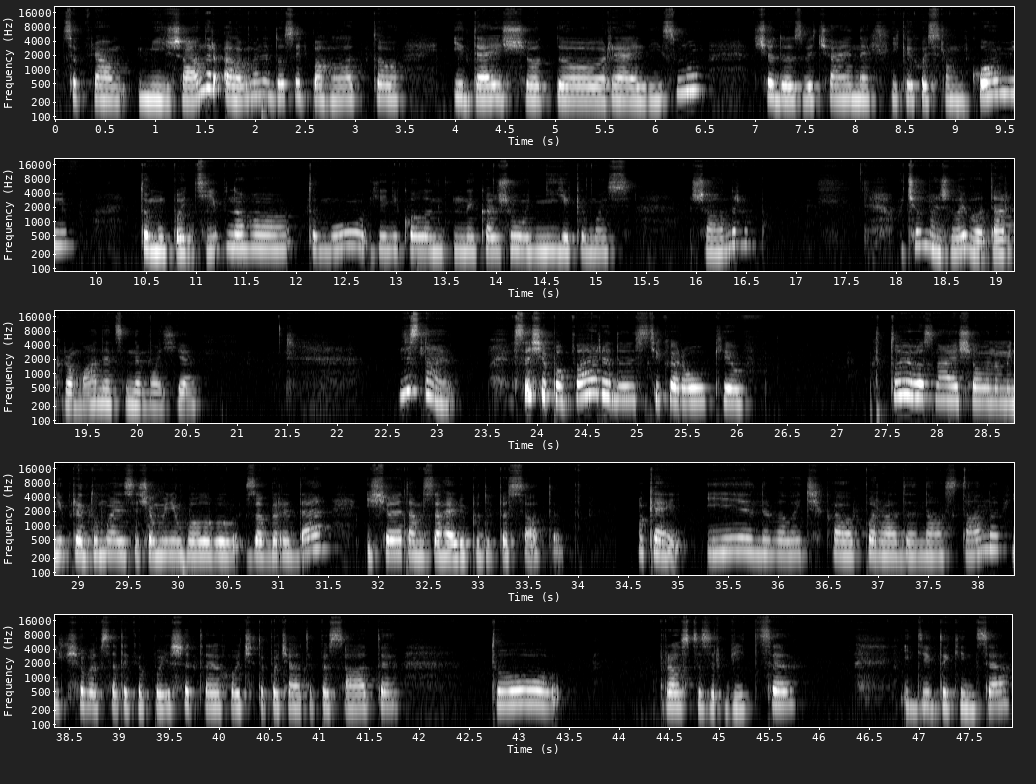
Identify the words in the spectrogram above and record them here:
Це прям мій жанр, але в мене досить багато ідей щодо реалізму, щодо звичайних якихось ромкомів, тому подібного. Тому я ніколи не кажу ні якимось жанрам. Хоча, можливо, дарк романи це не моє. Не знаю, все ще попереду, стільки років. Хто його знає, що воно мені придумається, що мені в голову забреде, і що я там взагалі буду писати. Окей, і невеличка порада на останок. Якщо ви все-таки пишете, хочете почати писати, то просто зробіть це, ідіть до кінця.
